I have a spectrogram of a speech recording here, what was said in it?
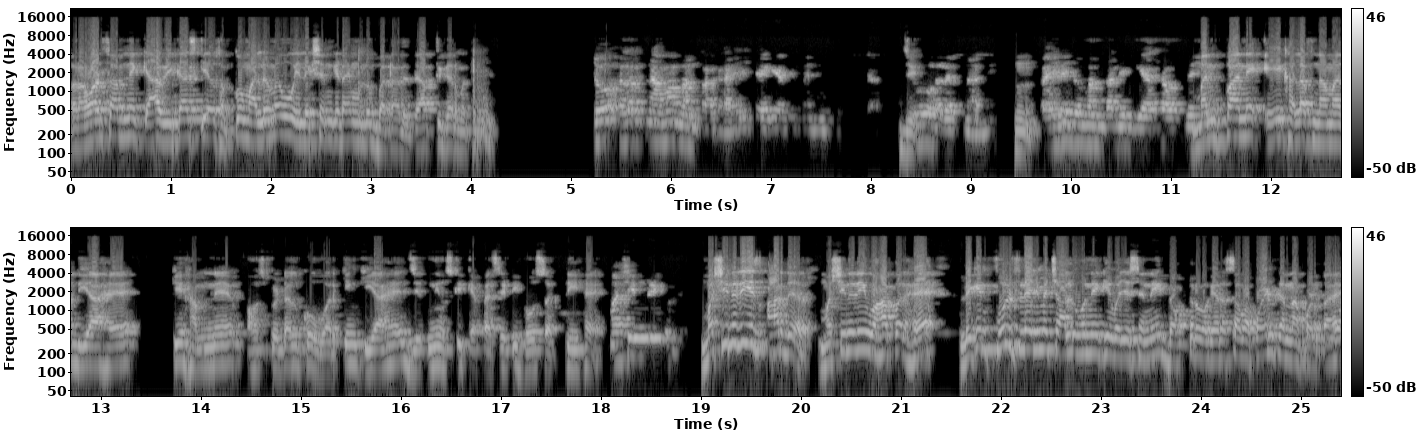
और अवार्ड साहब ने क्या विकास किया सबको मालूम है वो इलेक्शन के टाइम वो लोग बता देते आप फ़िक्र मत जो हलफनामा मनपा का है जी। जो हलफनामे। हम्म। पहले जो मनपा ने दिया था उसमें मनपा ने एक हलफनामा दिया है कि हमने हॉस्पिटल को वर्किंग किया है जितनी उसकी कैपेसिटी हो सकती है। मशीनरी को machinery is are there machinery वहाँ पर है लेकिन फुल फ्लेज में चालू होने की वजह से नहीं डॉक्टर वगैरह सब अपॉइंट करना पड़ता है।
